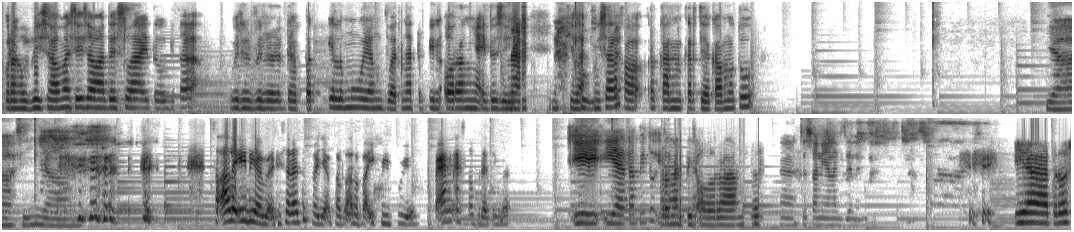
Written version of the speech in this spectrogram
Kurang lebih sama sih sama Tesla itu. Kita benar-benar dapat ilmu yang buat ngadepin orangnya itu sih. Nah, nah. Gila misal kalau rekan kerja kamu tuh ya sinyal. Soalnya ini ya mbak di sana tuh banyak bapak-bapak ibu-ibu ya. PNS tau berarti mbak? I iya tapi itu ngadepin orang terus nah terus Sonia lanjut iya terus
